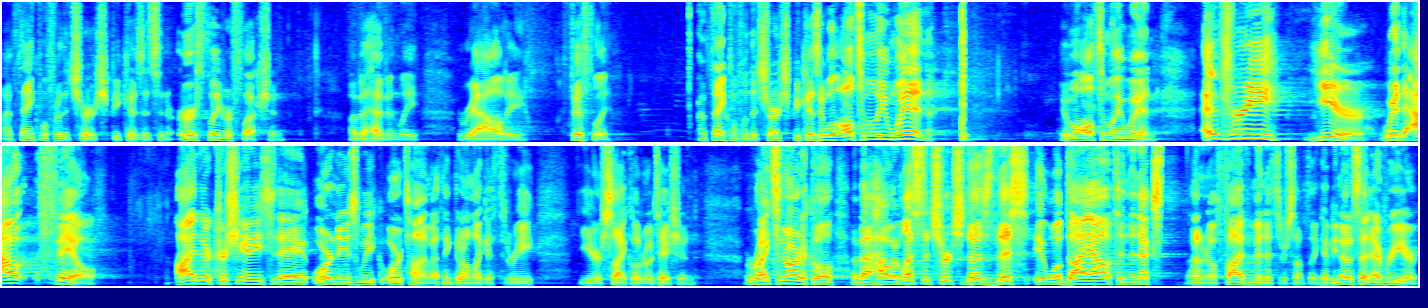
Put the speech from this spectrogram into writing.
I'm thankful for the church because it's an earthly reflection of a heavenly reality. Fifthly, I'm thankful for the church because it will ultimately win. It will ultimately win. Every year, without fail, either Christianity Today or Newsweek or Time, I think they're on like a three year cycle rotation, writes an article about how unless the church does this, it will die out in the next, I don't know, five minutes or something. Have you noticed that every year?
